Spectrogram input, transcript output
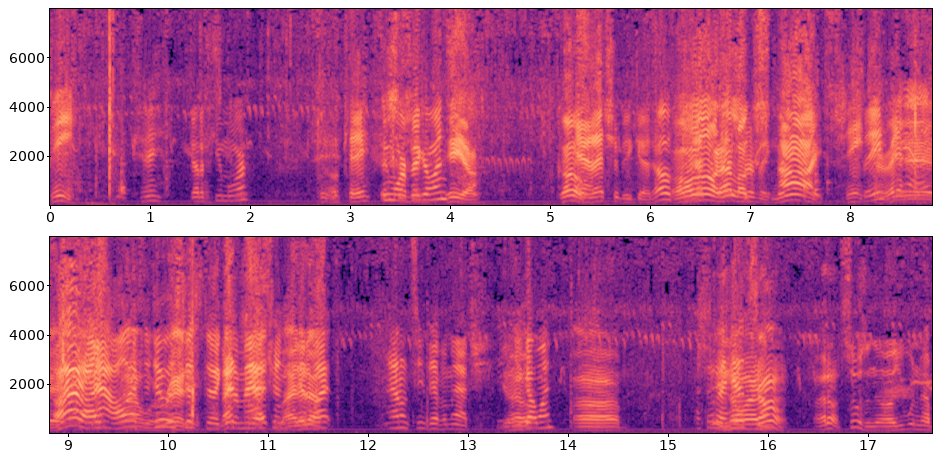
Gee. Okay. Got a few more? Okay. A few This more bigger a- ones? Here. Go. Yeah, that should be good. Okay. oh, that that's looks terrific. nice. Gee, See? Yeah. All right. Now, all I have to we're do is just uh, get a match and, Light it and up. I don't seem to have a match. You You, know- got one? Uh, I thought gee, I no, had I don't. I don't. Susan, uh, you wouldn't have.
